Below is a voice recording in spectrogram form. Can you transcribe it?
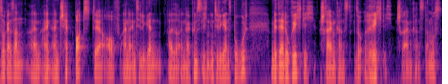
sogar ein, ein, ein Chatbot, der auf einer intelligenten, also einer künstlichen Intelligenz beruht, mit der du richtig schreiben kannst. Also richtig schreiben kannst. Da musst,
